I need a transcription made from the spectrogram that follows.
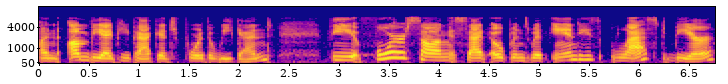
an um VIP package for the weekend. The four song set opens with Andy's Last Beer,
